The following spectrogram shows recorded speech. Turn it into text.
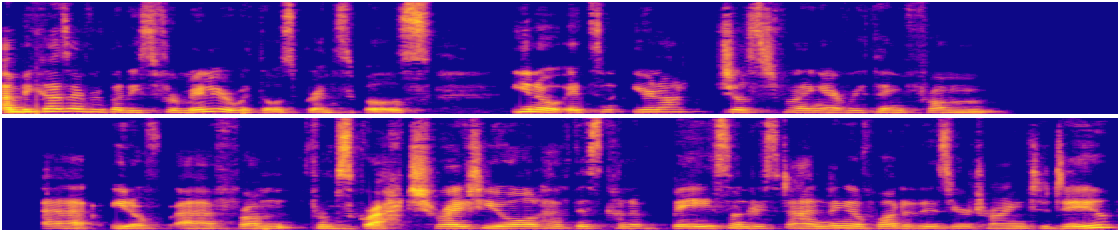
And because everybody's familiar with those principles, you know, it's you're not justifying everything from uh, you know, uh, from from scratch, right? You all have this kind of base understanding of what it is you're trying to do,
